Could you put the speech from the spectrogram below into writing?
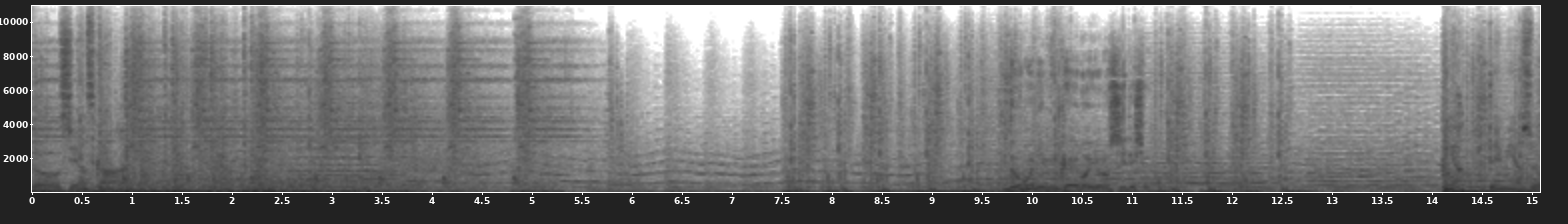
どうしやすか？どこに向かえばよろしいでしょうやってみましょう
